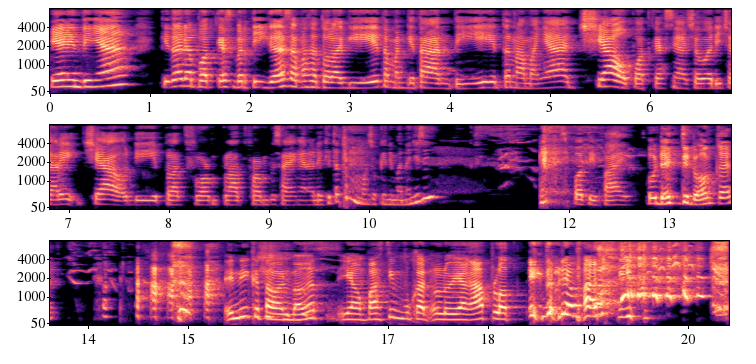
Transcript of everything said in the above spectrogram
ya intinya kita ada podcast bertiga sama satu lagi teman kita Anti. Itu namanya Ciao podcastnya. Coba dicari Ciao di platform-platform kesayangan ada kita tuh mau masukin di mana aja sih? Spotify. Udah itu doang kan? Ini ketahuan banget. Yang pasti bukan lu yang upload. Itu udah pasti.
